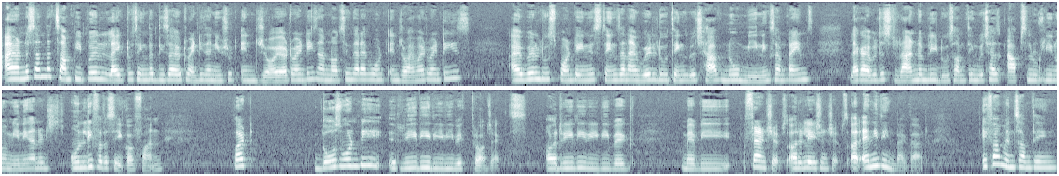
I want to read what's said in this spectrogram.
I understand that some people like to think that these are your 20s and you should enjoy your 20s. I'm not saying that I won't enjoy my 20s. I will do spontaneous things and I will do things which have no meaning sometimes. Like I will just randomly do something which has absolutely no meaning and it's only for the sake of fun. But those won't be really really big projects or really really big maybe friendships or relationships or anything like that. If i'm in something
